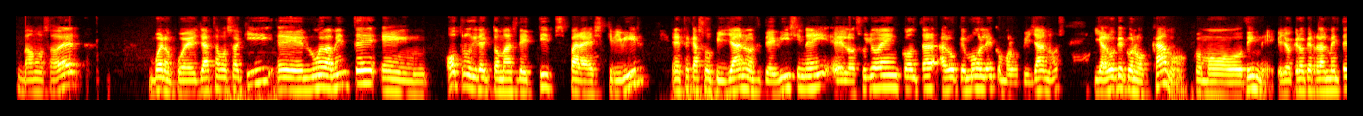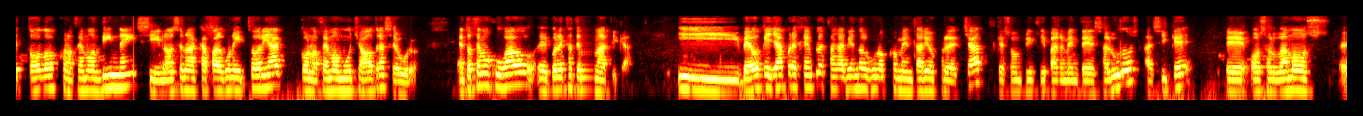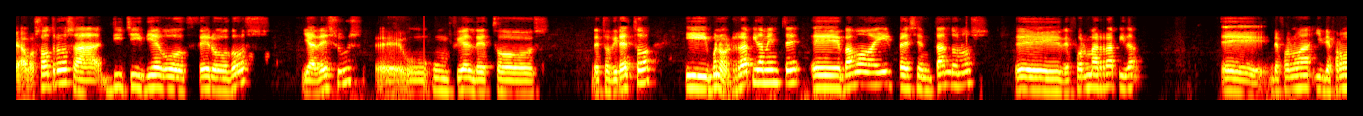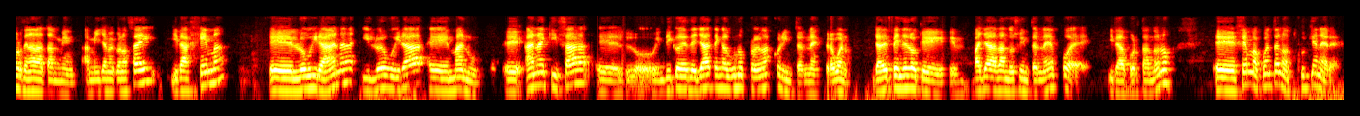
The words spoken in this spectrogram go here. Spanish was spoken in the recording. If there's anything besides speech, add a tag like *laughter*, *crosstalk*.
Vamos a ver. Bueno, pues ya estamos aquí eh, nuevamente en otro directo más de tips para escribir. En este caso, villanos de Disney. Eh, lo suyo es encontrar algo que mole, como los villanos, y algo que conozcamos, como Disney. Que yo creo que realmente todos conocemos Disney. Si no se nos escapa alguna historia, conocemos muchas otras, seguro. Entonces hemos jugado eh, con esta temática. Y veo que ya, por ejemplo, están habiendo algunos comentarios por el chat, que son principalmente saludos. Así que eh, os saludamos eh, a vosotros, a DigiDiego02 y a Desus, eh, un, fiel de estos, de estos directos. Y bueno, rápidamente vamos a ir presentándonos de forma rápida de forma, y de forma ordenada también. A mí ya me conocéis, irá Gema, luego irá Ana y luego irá Manu. Ana quizá, lo indico desde ya, tenga algunos problemas con Internet, pero bueno, ya depende de lo que vaya dando su internet, pues irá aportándonos. Eh, Gemma, cuéntanos, ¿tú quién eres?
